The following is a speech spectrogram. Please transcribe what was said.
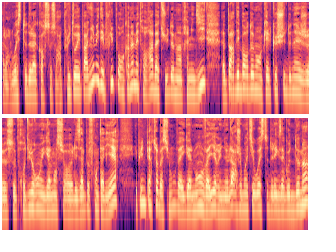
Alors l'ouest de la Corse sera plutôt épargné, mais des pluies pourront quand même être rabattues demain après midi euh, Par débordement, quelques chutes de neige euh, se produiront également sur euh, les Alpes frontalières. Et puis une perturbation va également envahir une large moitié ouest de l'Hexagone demain.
